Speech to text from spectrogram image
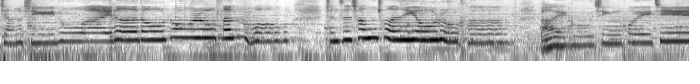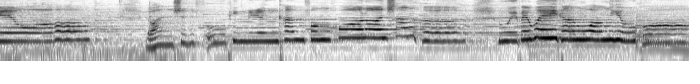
将喜怒哀乐都融入粉末，陈词长传又如何？白骨青灰皆我。乱世浮萍人看烽火乱山河，违背未敢忘忧国，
